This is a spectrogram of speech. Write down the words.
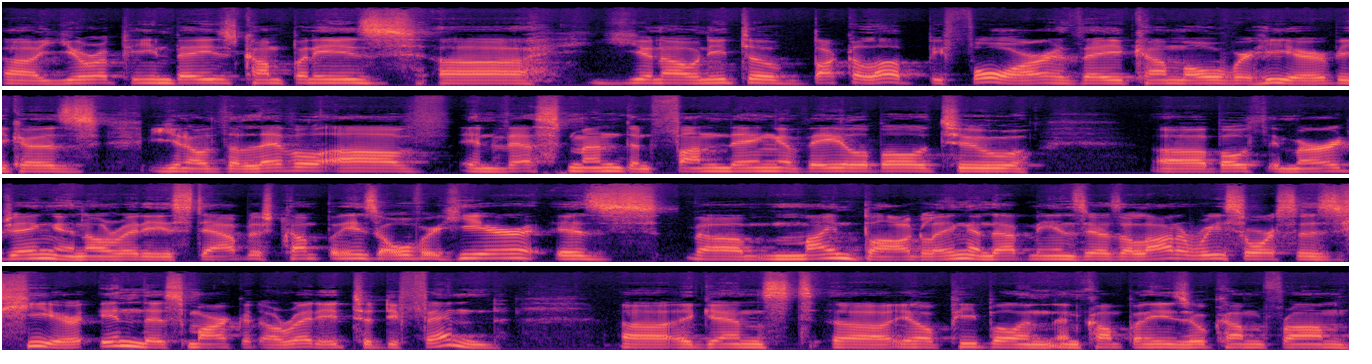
uh, European-based companies, uh, you know, need to buckle up before they come over here because you know the level of investment and funding available to uh, both emerging and already established companies over here is uh, mind boggling. And that means there's a lot of resources here in this market already to defend uh, against uh, you know people and, and, companies who come from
